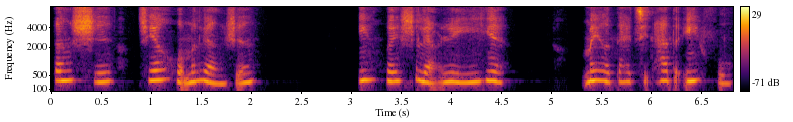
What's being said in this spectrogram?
当时只有我们两人，因为是两日一夜，没有带其他的衣服，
